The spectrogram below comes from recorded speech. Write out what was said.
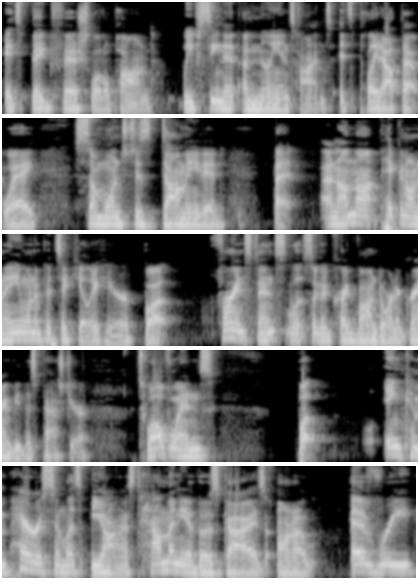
it's big fish, little pond. We've seen it a million times. It's played out that way. Someone's just dominated. Uh, and I'm not picking on anyone in particular here, but for instance, let's look at Craig Von Dohren at Granby this past year. 12 wins, but in comparison, let's be honest, how many of those guys on a every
